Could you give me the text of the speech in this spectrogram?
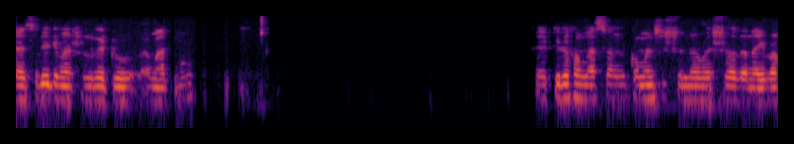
সিলেটি মানুষগুলোকে একটু মাতমু কীরকম আছেন কমেন্ট সেকশনে অবশ্যই জানাইবা।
